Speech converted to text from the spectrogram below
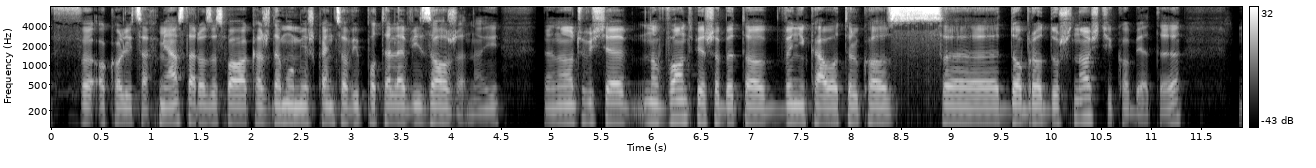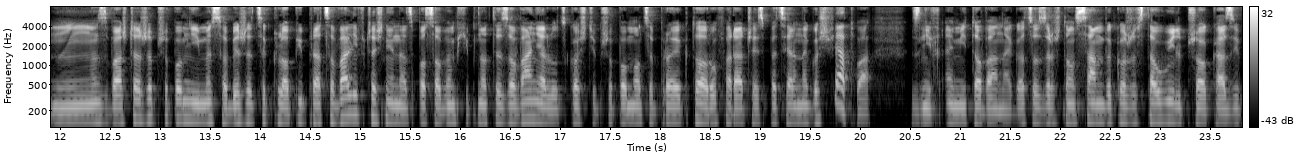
w okolicach miasta, rozesłała każdemu mieszkańcowi po telewizorze. No i no oczywiście no wątpię, żeby to wynikało tylko z dobroduszności kobiety, zwłaszcza, że przypomnijmy sobie, że cyklopi pracowali wcześniej nad sposobem hipnotyzowania ludzkości przy pomocy projektorów, a raczej specjalnego światła z nich emitowanego, co zresztą sam wykorzystał Will przy okazji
